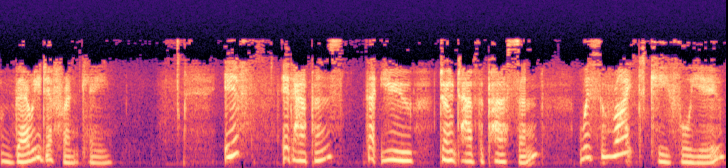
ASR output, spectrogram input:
very differently. If it happens that you don't have the person with the right key for you,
